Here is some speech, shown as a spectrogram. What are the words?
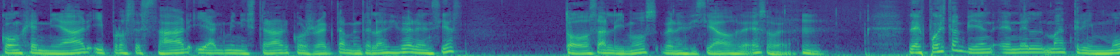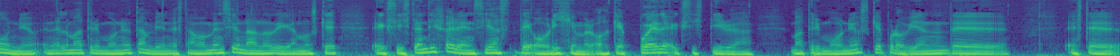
congeniar y procesar y administrar correctamente las diferencias, todos salimos beneficiados de eso, ¿verdad? Hmm. Después también en el matrimonio, en el matrimonio también estamos mencionando, digamos, que existen diferencias de origen, ¿verdad? que puede existir matrimonios que provienen de este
